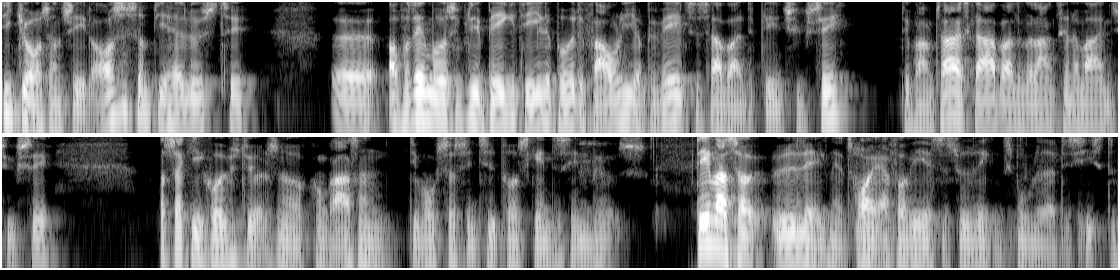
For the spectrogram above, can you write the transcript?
de gjorde sådan set også, som de havde lyst til. Øh, og på den måde så bliver begge dele, både det faglige og bevægelsesarbejde, blev en succes. Det parlamentariske arbejde var langt hen ad vejen en succes. Og så gik hovedbestyrelsen og kongresserne, de brugte så sin tid på at skændtes indbyrdes. Det var så ødelæggende, tror jeg, for VS's udviklingsmuligheder det sidste.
